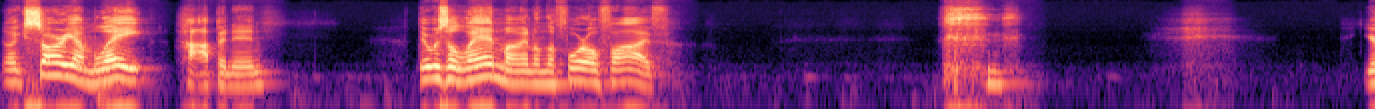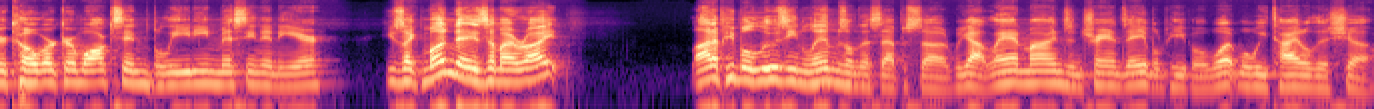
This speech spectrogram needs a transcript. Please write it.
You're like, sorry, I'm late. Hopping in. There was a landmine on the 405. Your coworker walks in bleeding, missing an ear. He's like, Mondays, am I right? A lot of people losing limbs on this episode. We got landmines and transabled people. What will we title this show?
